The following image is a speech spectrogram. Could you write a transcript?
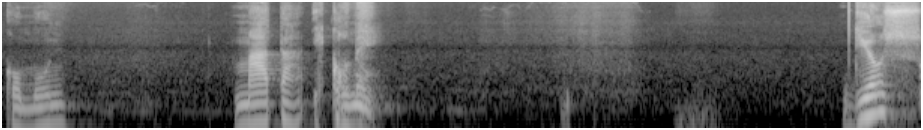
común mata y come. Dios,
